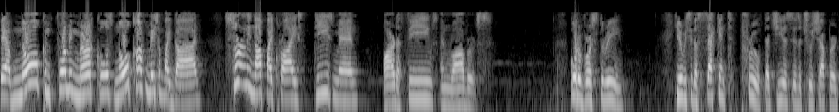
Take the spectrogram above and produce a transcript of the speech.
They have no conforming miracles, no confirmation by God, certainly not by Christ. These men are the thieves and robbers. Go to verse 3. Here we see the second proof that Jesus is a true shepherd.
